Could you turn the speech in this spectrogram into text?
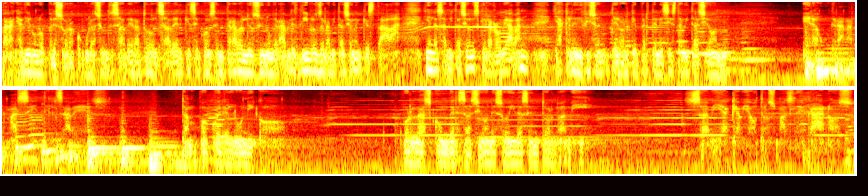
para añadir una opresora acumulación de saber a todo el saber que se concentraba en los innumerables libros de la habitación en que estaba y en las habitaciones que la rodeaban, ya que el edificio entero al que pertenecía esta habitación era un gran almacén del saber. Tampoco era el único. Por las conversaciones oídas en torno a mí, sabía que había otros más lejanos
